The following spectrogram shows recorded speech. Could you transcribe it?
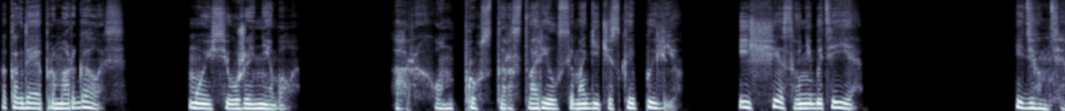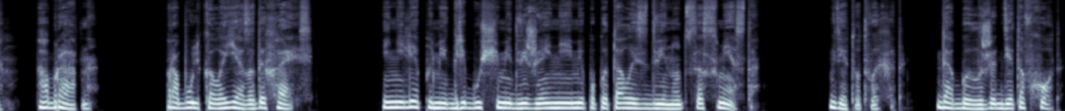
А когда я проморгалась, Мойси уже не было. Арх, он просто растворился магической пылью. Исчез в небытие. Идемте, обратно», — пробулькала я, задыхаясь, и нелепыми гребущими движениями попыталась сдвинуться с места. Где тут выход? Да был же где-то вход.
